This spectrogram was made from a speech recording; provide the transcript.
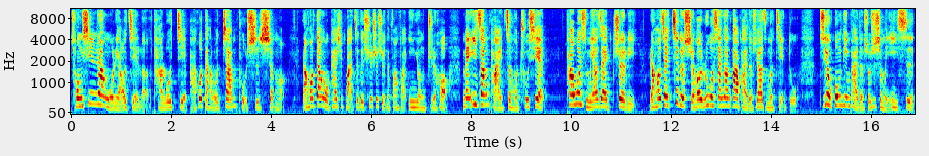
重新让我了解了塔罗解牌或塔罗占卜是什么。然后当我开始把这个叙事学的方法应用之后，每一张牌怎么出现，它为什么要在这里？然后在这个时候，如果三张大牌的时候要怎么解读？只有宫廷牌的时候是什么意思？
